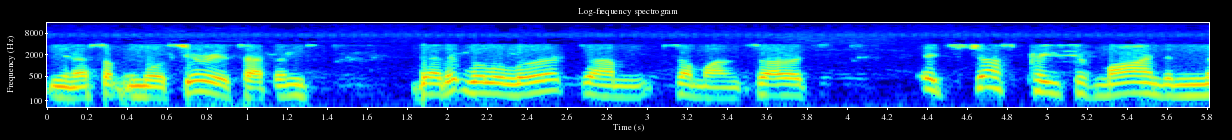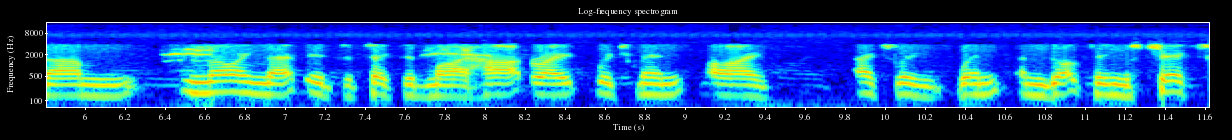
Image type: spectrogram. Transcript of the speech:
you know something more serious happens, that it will alert um, someone. So it's it's just peace of mind and um, knowing that it detected my heart rate, which meant I actually went and got things checked.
